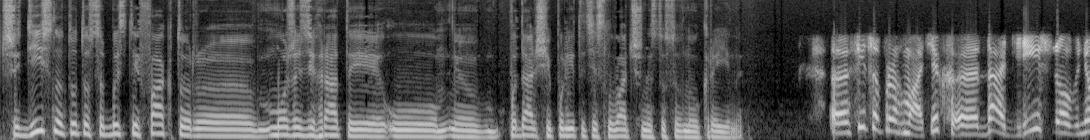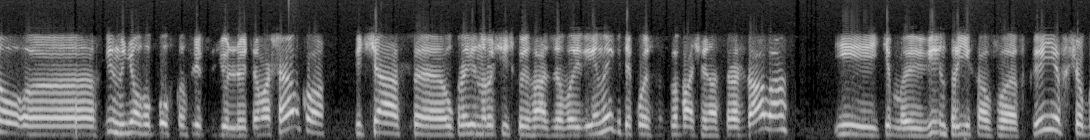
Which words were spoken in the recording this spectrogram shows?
Чи дійсно тут особистий фактор може зіграти у подальшій політиці Словаччини стосовно України? Е, Фіцо прагматик. Е, Да, дійсно, в нього е, він в нього був конфлікт з Юлією Тимошенко під час україно-російської газової війни, від якої Словаччина страждала. І він приїхав в Київ, щоб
